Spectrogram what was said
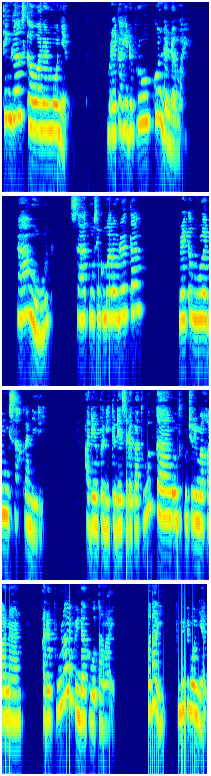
tinggal sekawanan monyet. Mereka hidup rukun dan damai. Namun, saat musim kemarau datang, mereka mulai memisahkan diri. Ada yang pergi ke desa dekat hutan untuk mencuri makanan, ada pula yang pindah ke hutan lain. Kali, pemimpin monyet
